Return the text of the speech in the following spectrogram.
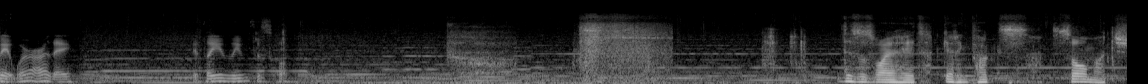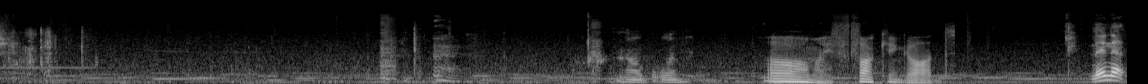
Wait, where are they? Did they leave the skull? This is why I hate getting pugs so much. Oh boy. Oh my fucking god. Did I not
